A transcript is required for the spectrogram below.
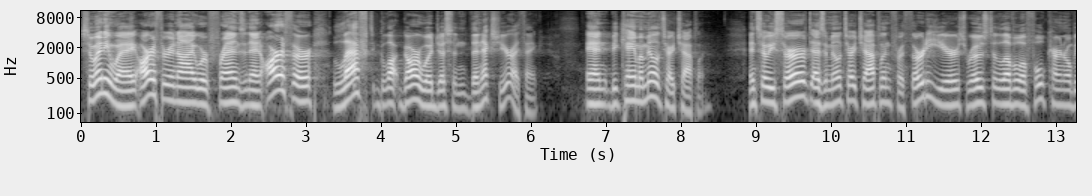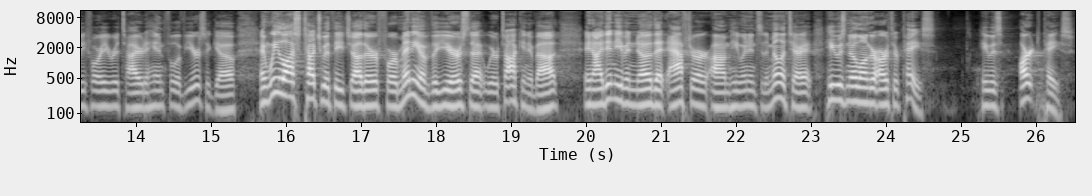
So, anyway, Arthur and I were friends, and then Arthur left Garwood just in the next year, I think, and became a military chaplain. And so he served as a military chaplain for 30 years, rose to the level of full colonel before he retired a handful of years ago. And we lost touch with each other for many of the years that we are talking about. And I didn't even know that after um, he went into the military, he was no longer Arthur Pace. He was Art Pace.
